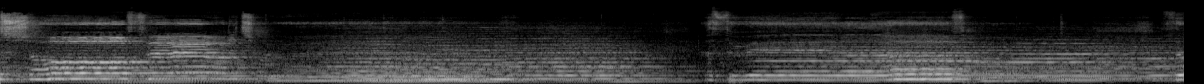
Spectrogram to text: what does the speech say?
The its. A thrill of hope, the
